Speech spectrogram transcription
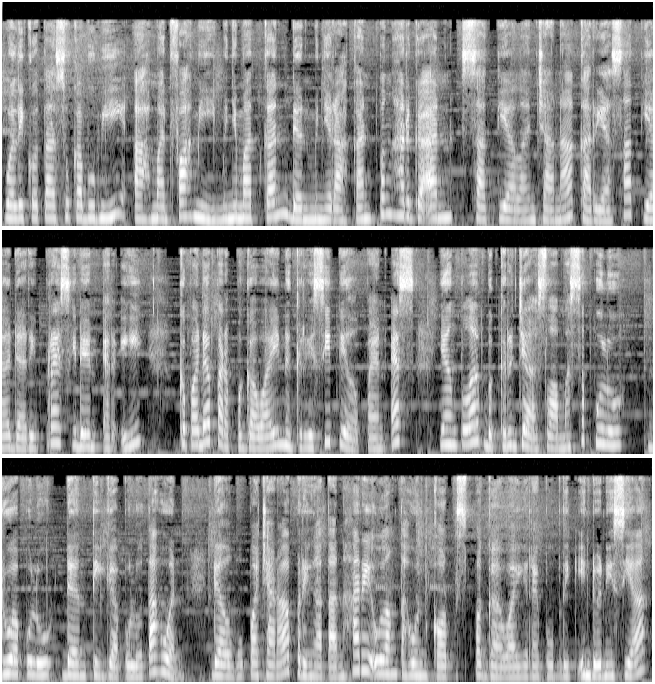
Wali Kota Sukabumi Ahmad Fahmi menyematkan dan menyerahkan penghargaan Satya Lancana Karya Satya dari Presiden RI kepada para pegawai negeri sipil PNS yang telah bekerja selama 10, 20, dan 30 tahun dalam upacara peringatan Hari Ulang Tahun Korps Pegawai Republik Indonesia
